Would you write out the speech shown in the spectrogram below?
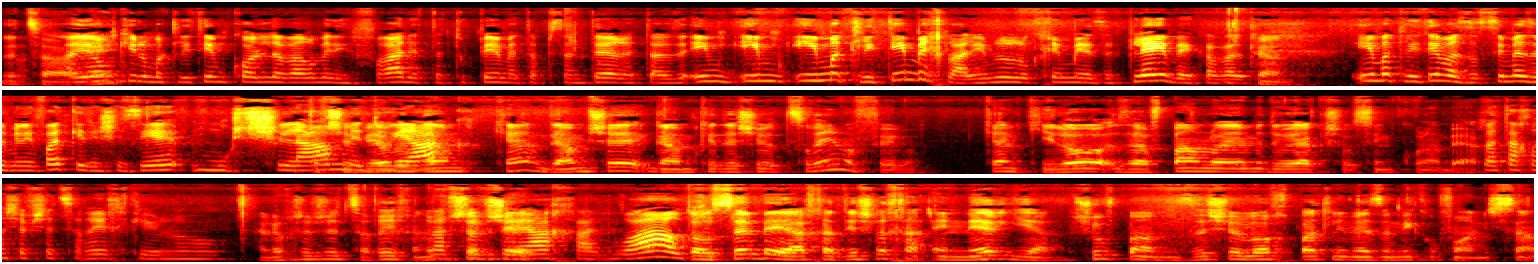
לצערי. היום כאילו מקליטים כל דבר בנפרד, את התופים, את הפסנתר, את הזה. אם, אם, אם מקליטים בכלל, אם לא לוקחים מאיזה פלייבק, אבל כן. אם מקליטים אז עושים את זה בנפרד כדי שזה יהיה מושלם, מדויק. גם, כן, גם, ש, גם כדי שיוצרים אפילו. כן, כי לא, זה אף פעם לא יהיה מדויק כשעושים כולם ביחד. ואתה חושב שצריך, כאילו, אני חושב שצריך, אני חושב לעשות ש... ביחד. וואו, אתה כי- עושה ביחד, יש לך אנרגיה. שוב פעם, זה שלא אכפת לי מאיזה מיקרופון אני שם.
